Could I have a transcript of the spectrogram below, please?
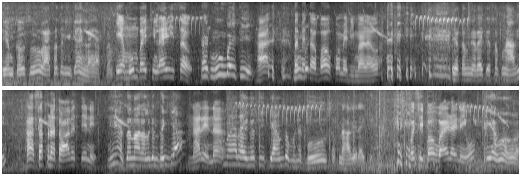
એમ કહું છું આ છત્રી ક્યાંય લાયા તમે? એ મુંબઈ થી લાવી છો કંઈક મુંબઈ થી હા તમે તો બહુ કોમેડી માણા હો. એ તમને રાતે સપના આવી? હા સપના તો આવે જ તેને. હે તમારા લગ્ન થઈ ગયા? ના રે ના. મારા નથી ત્યાં આમ તો મને બહુ સપના આવે રાતે. પછી બહુ વાયડાય નહીં હો. એ હો હો.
